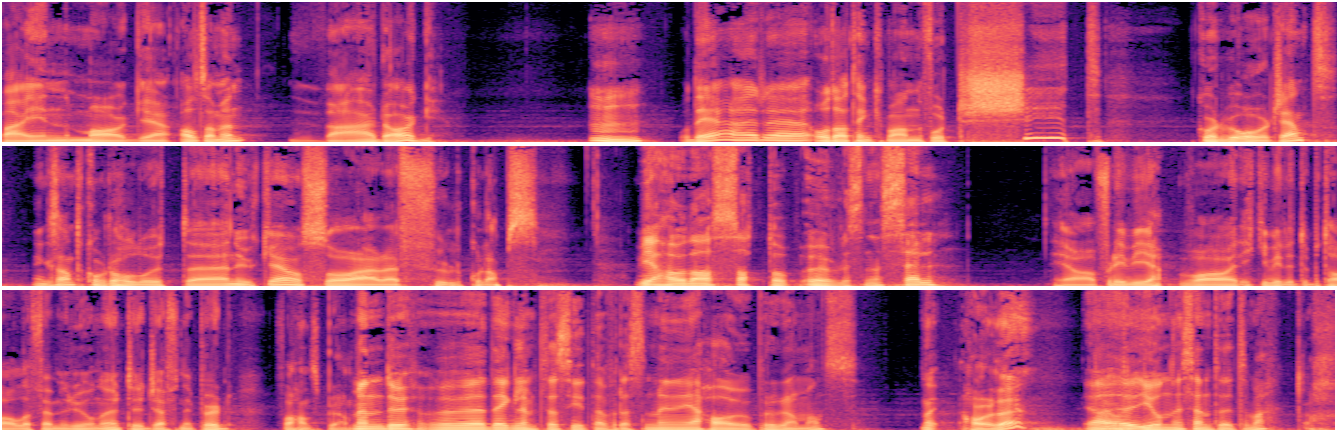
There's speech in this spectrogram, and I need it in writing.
bein, mage. Alt sammen. Hver dag. Mm. Og, det er, eh, og da tenker man fort shit! Kommer til å bli overtrent. Ikke sant? Kommer til å holde ut eh, en uke, og så er det full kollaps. Vi har jo da satt opp øvelsene selv. Ja, fordi vi var ikke villige til å betale 500 millioner til Jeff Nippard for hans program. Men du, eh, det glemte jeg å si til deg forresten, men jeg har jo programmet hans. Nei, Har du det? Ja, Jonny sendte det til meg. Oh,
